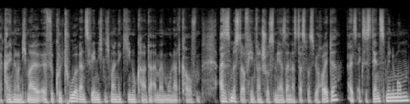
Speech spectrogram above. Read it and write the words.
Da kann ich mir noch nicht mal äh, für Kultur ganz wenig, nicht mal eine Kinokarte einmal im Monat kaufen. Also es müsste auf jeden Fall ein Schuss mehr sein als das, was wir heute als Existenzminimum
